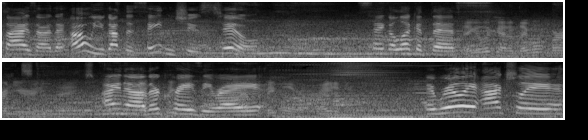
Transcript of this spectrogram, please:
Size are they? Oh, you got the Satan shoes too. Take a look at this. Take a look at them. They won't burn you or anything. I know, they're crazy, right? People are afraid of them. It really actually,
